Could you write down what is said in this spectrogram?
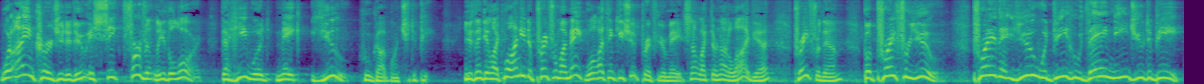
what I encourage you to do is seek fervently the Lord that He would make you who God wants you to be. You're thinking, like, well, I need to pray for my mate. Well, I think you should pray for your mate. It's not like they're not alive yet. Pray for them, but pray for you. Pray that you would be who they need you to be.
